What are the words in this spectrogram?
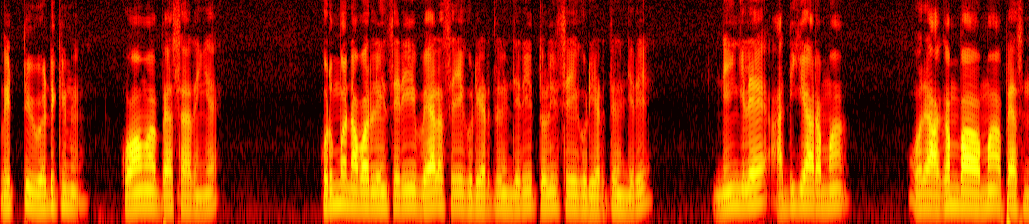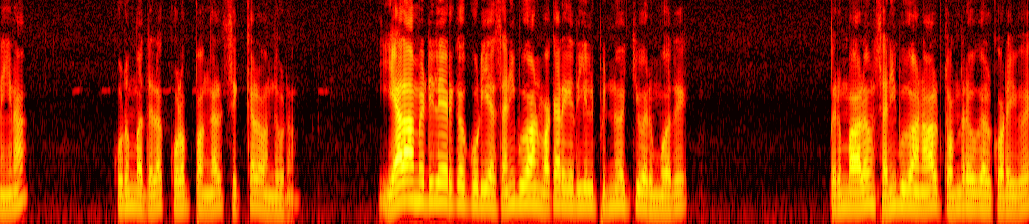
வெட்டு வெடுக்குன்னு கோமாக பேசாதீங்க. குடும்ப நபர்களையும் சரி வேலை செய்யக்கூடிய இடத்துலையும் சரி தொழில் செய்யக்கூடிய இடத்துலையும் சரி நீங்களே அதிகாரமாக ஒரு அகம்பாவமாக பேசுனீங்கன்னா குடும்பத்தில் குழப்பங்கள் சிக்கல் வந்துவிடும். ஏழாம் வீட்டில் இருக்கக்கூடிய சனிபுகான் வக்கரகதியில் பின்னோக்கி வரும்போது பெரும்பாலும் சனிபுகானால் தொந்தரவுகள் குறைவு.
